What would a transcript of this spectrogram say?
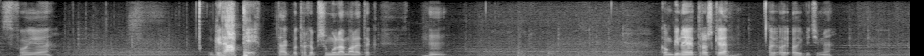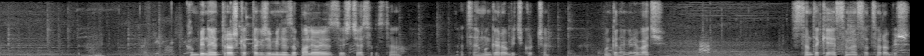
swoje graty. Tak, bo trochę przymulam, ale tak. Hmm. Kombinuję troszkę. Oj, oj, oj, widzimy. Kombinuję troszkę tak, że mnie nie zapali. O Jezu, jeszcze. A co ja mogę robić, kurczę? Mogę nagrywać. Dostałem takie SMS-a, co robisz?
